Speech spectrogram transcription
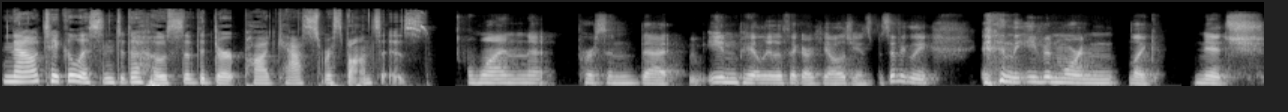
Now take a listen to the hosts of the Dirt podcast's responses. One person that in Paleolithic archaeology and specifically in the even more like niche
